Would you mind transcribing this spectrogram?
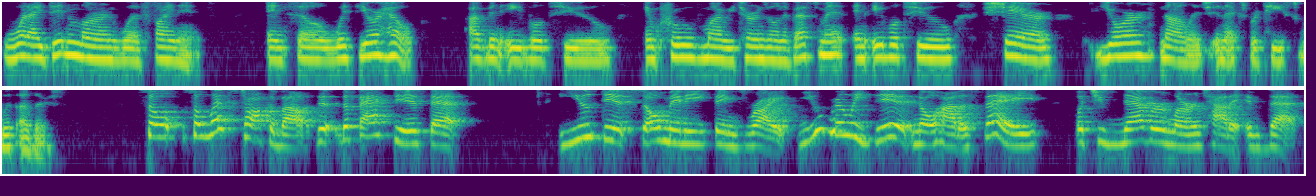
What I didn't learn was finance. And so with your help, I've been able to improve my returns on investment and able to share your knowledge and expertise with others. So, so let's talk about the, the fact is that you did so many things right. You really did know how to save, but you never learned how to invest.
